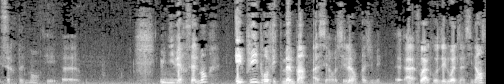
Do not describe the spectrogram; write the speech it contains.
certainement et universellement, et puis, ils ne profitent même pas à ces receleurs présumés, euh, à la fois à cause des lois de l'incidence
